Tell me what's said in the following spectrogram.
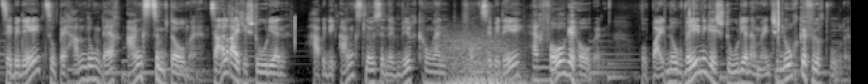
CBD zur Behandlung der Angstsymptome. Zahlreiche Studien haben die angstlösenden Wirkungen von CBD hervorgehoben, wobei nur wenige Studien am Menschen durchgeführt wurden.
